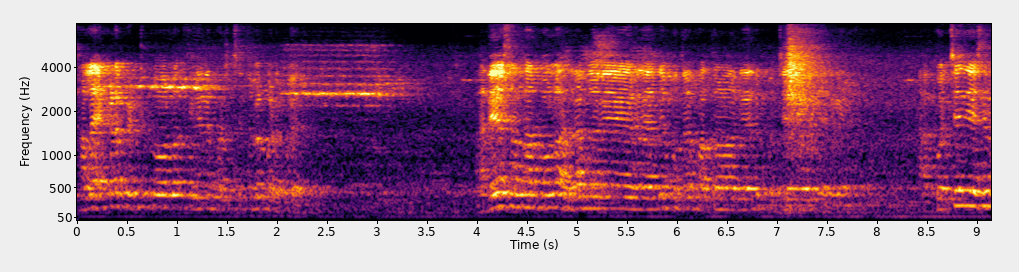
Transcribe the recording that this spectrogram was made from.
తల ఎక్కడ పెట్టుకోవాలో తెలియని పరిస్థితుల్లో పడిపోయారు. అదే సందర్భంలో హరిరామ్ గారు కానీ ముద్ర పత్రం క్వశ్చన్ చేయడం జరిగింది. ఆ క్వశ్చన్ చేసిన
